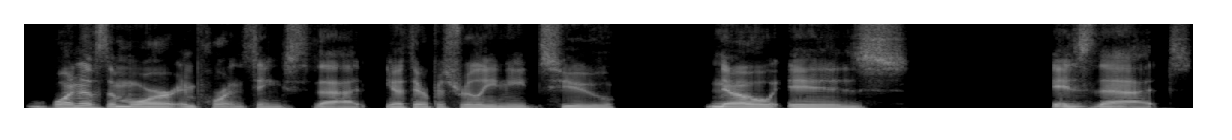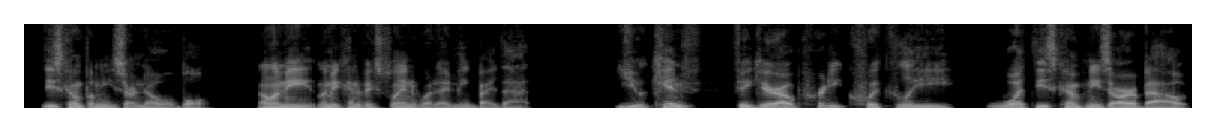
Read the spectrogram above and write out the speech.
one of the more important things that you know therapists really need to know is is that these companies are knowable. Now let me let me kind of explain what I mean by that. You can figure out pretty quickly what these companies are about,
